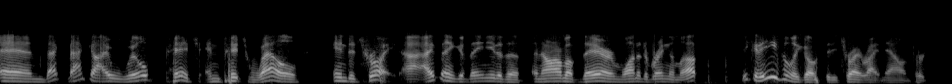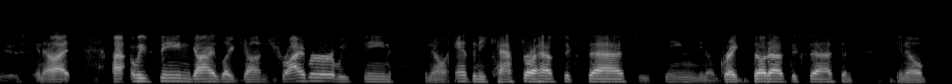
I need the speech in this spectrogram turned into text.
and that that guy will pitch and pitch well in Detroit. I, I think if they needed a, an arm up there and wanted to bring him up, he could easily go to Detroit right now and produce. You know, I, I, we've seen guys like John Schreiber, we've seen you know Anthony Castro have success, we've seen you know Greg Soto have success, and you know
